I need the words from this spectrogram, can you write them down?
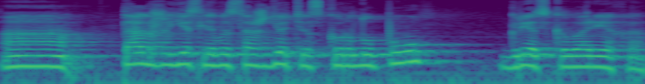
А, также, если вы сождете скорлупу грецкого ореха,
